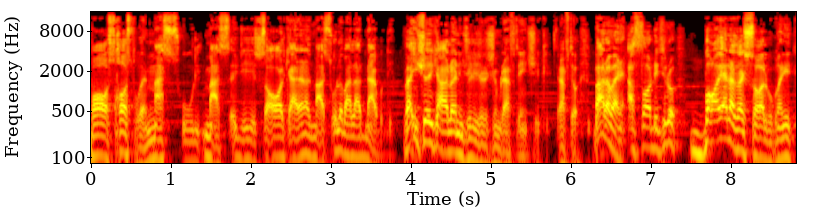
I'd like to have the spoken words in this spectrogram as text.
بازخواست بکنیم. مسئول مس... سوال کردن از مسئول بلد نبودیم. و این شده که الان اینجوری داشتیم رفته این شکل رفته. بنابراین اتوریتی رو باید ازش سوال بکنید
